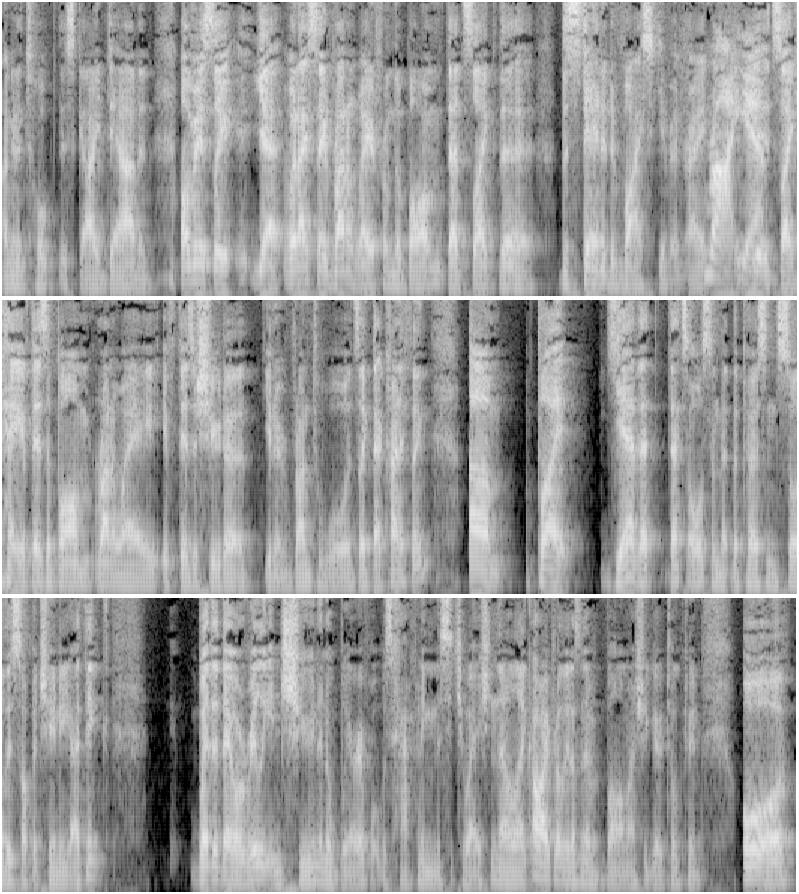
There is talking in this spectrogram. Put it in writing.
I'm going to talk this guy down." And obviously, yeah, when I say run away from the bomb, that's like the the standard advice given, right? Right, yeah. It's like, hey, if there's a bomb, run away. If there's a shooter, you know, run towards, like that kind of thing. Um, but yeah, that that's awesome that the person saw this opportunity. I think whether they were really in tune and aware of what was happening in the situation, they were like, "Oh, he probably doesn't have a bomb. I should go talk to him," or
